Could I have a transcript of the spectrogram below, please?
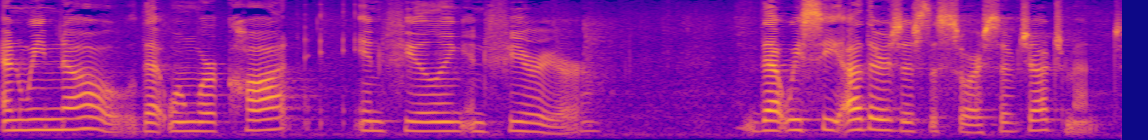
And we know that when we're caught in feeling inferior, that we see others as the source of judgment.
